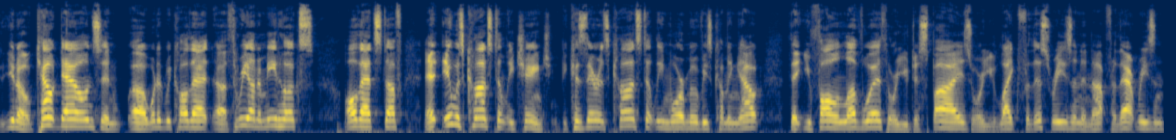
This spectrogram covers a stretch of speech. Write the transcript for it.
you know, countdowns and uh, what did we call that? Uh, three on a meat hooks, all that stuff. It, it was constantly changing because there is constantly more movies coming out that you fall in love with or you despise or you like for this reason and not for that reason.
